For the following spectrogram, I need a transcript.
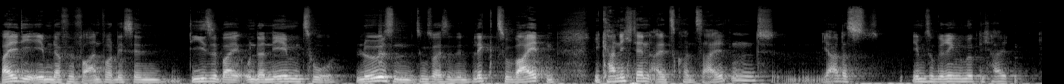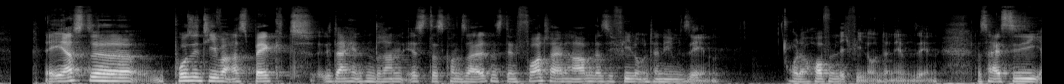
weil die eben dafür verantwortlich sind, diese bei Unternehmen zu lösen, beziehungsweise den Blick zu weiten. Wie kann ich denn als Consultant, ja, das eben so gering wie möglich halten? Der erste positive Aspekt da hinten dran ist, dass Consultants den Vorteil haben, dass sie viele Unternehmen sehen. Oder hoffentlich viele Unternehmen sehen. Das heißt, sie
